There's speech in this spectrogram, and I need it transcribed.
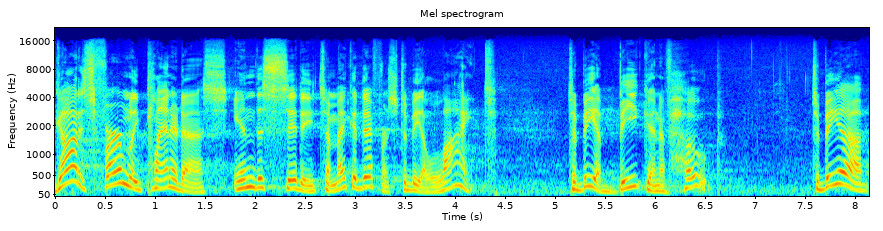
God has firmly planted us in the city to make a difference, to be a light, to be a beacon of hope, to be a,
